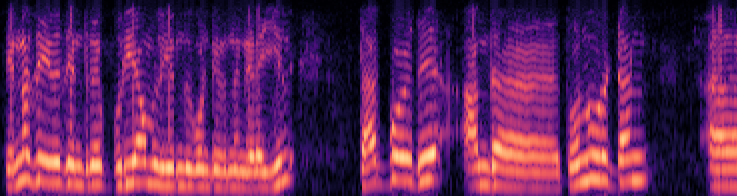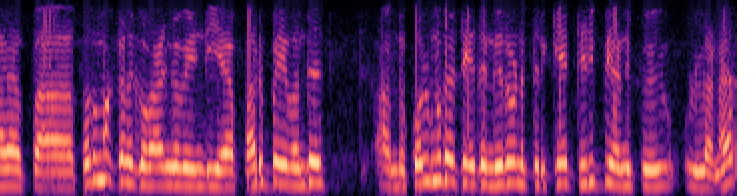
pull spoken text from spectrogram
என்ன செய்வது என்று புரியாமல் இருந்து கொண்டிருந்த நிலையில் தற்பொழுது அந்த தொண்ணூறு டன் ப- பொதுமக்களுக்கு வழங்க வேண்டிய பருப்பை வந்து அந்த கொள்முதல் செய்த நிறுவனத்திற்கே திருப்பி அனுப்பி உள்ளனர்.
